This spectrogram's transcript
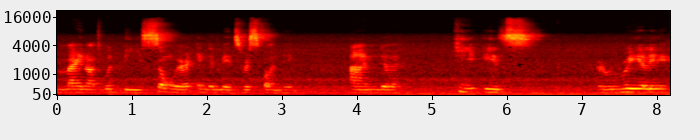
Minott would be somewhere in the midst responding. And uh, he is really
